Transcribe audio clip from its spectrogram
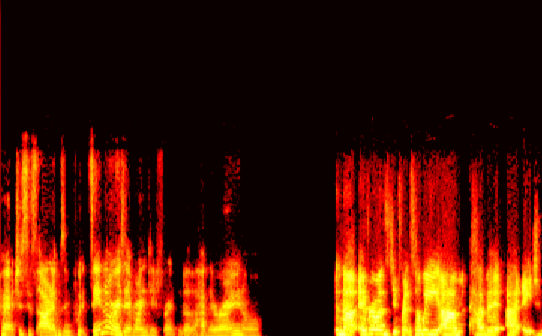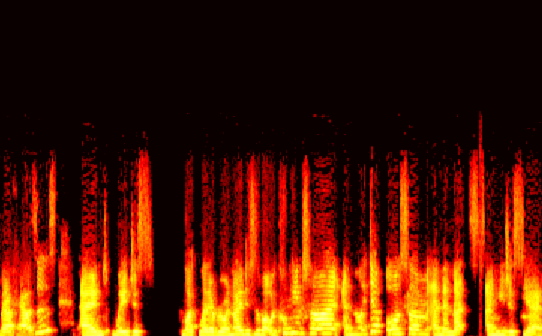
purchases items and puts in, or is everyone different? Do they have their own, or? No everyone's different. So we um have it at each of our houses and we just like let everyone know this is what we're cooking tonight and they're like yep awesome and then that's and you just yeah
